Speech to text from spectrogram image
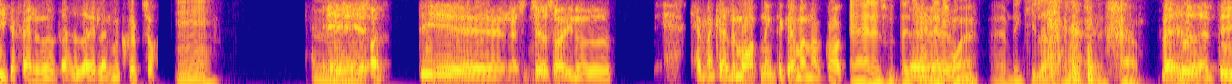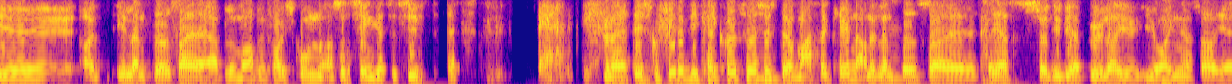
ikke er faldet ned, der hedder et eller andet med krypto. Mm. Mm. Øh, og det øh, resulterer så i noget, kan man kalde det mobning? Det kan man nok godt. Ja, det, det, det, det tror jeg. Jamen, den kilder altså lidt til det. Ja. Hvad hedder det? Øh, og et eller andet sted, så er jeg blevet mobbet i folkeskolen, og så tænkte jeg til sidst, at ja, det er sgu fedt at blive kaldt krypto. Jeg synes, det var meget fedt kælenavn et eller andet sted, så, øh, så jeg så de der bøller i, i øjnene, og så ja,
